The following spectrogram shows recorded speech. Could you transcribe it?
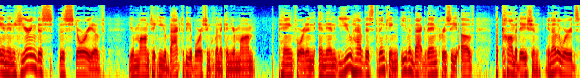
and in hearing this this story of your mom taking you back to the abortion clinic and your mom paying for it, and and then you have this thinking even back then, Crissy, of accommodation. In other words,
